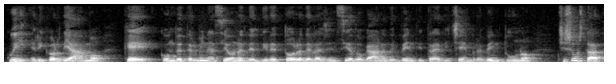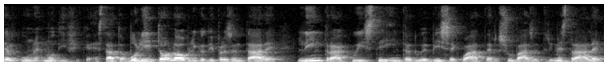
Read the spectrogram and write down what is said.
Qui ricordiamo che con determinazione del direttore dell'Agenzia Dogane del 23 dicembre 2021 ci sono state alcune modifiche. È stato abolito l'obbligo di presentare l'intra acquisti, intra 2 bis e quater su base trimestrale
